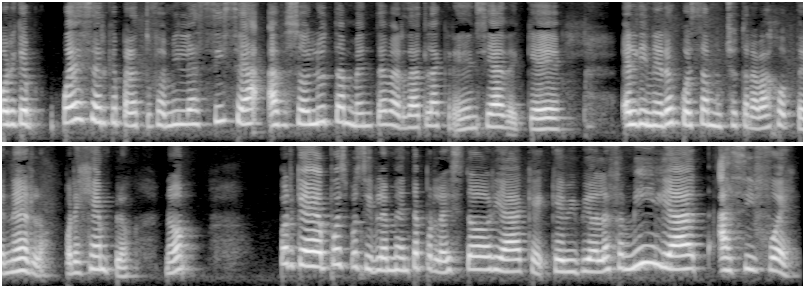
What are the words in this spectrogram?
porque puede ser que para tu familia sí sea absolutamente verdad la creencia de que el dinero cuesta mucho trabajo obtenerlo, por ejemplo, ¿no? Porque pues posiblemente por la historia que, que vivió la familia, así fue.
